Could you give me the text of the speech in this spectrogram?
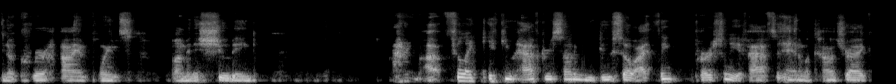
You know, career high in points, um, in his shooting. I don't. I feel like if you have to resign him, you do so. I think personally, if I have to hand him a contract,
